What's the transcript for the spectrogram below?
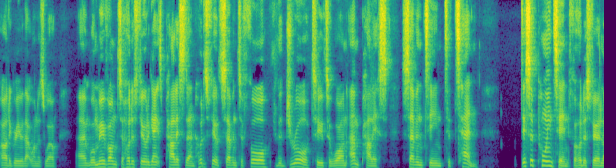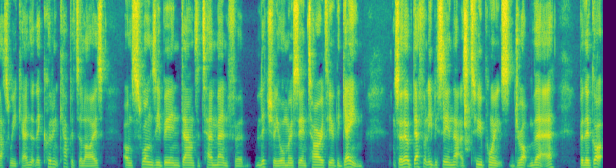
I'd agree with that one as well. Um, we'll move on to Huddersfield against Palace then. Huddersfield 7 to 4, the draw 2 to 1, and Palace 17 to 10. Disappointing for Huddersfield last weekend that they couldn't capitalise on Swansea being down to 10 men for literally almost the entirety of the game. So they'll definitely be seeing that as two points drop there. But they've got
